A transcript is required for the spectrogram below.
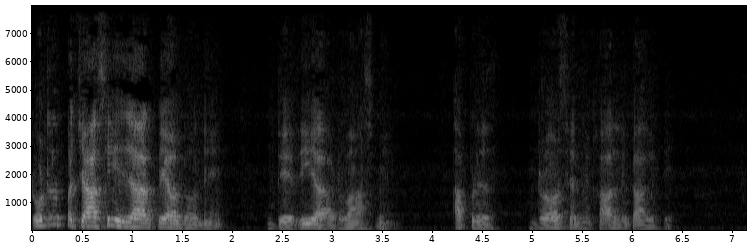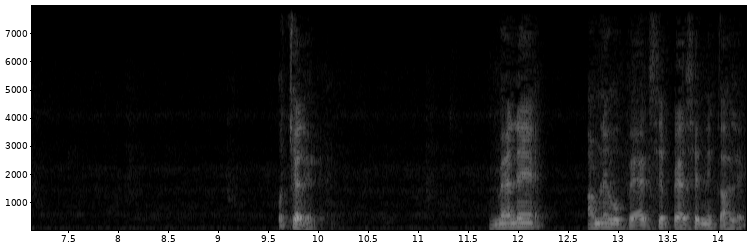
टोटल पचासी हज़ार रुपया उन्होंने दे दिया एडवांस में। अपने ड्रॉर से निकाल निकाल के वो चले गए। मैंने, हमने वो बैग से पैसे निकाले।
